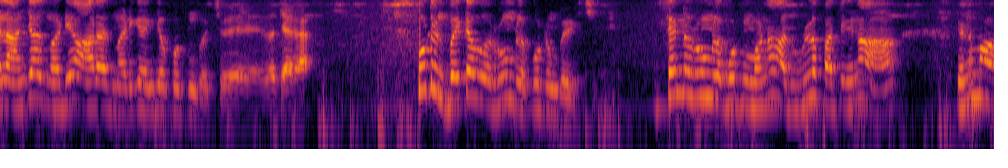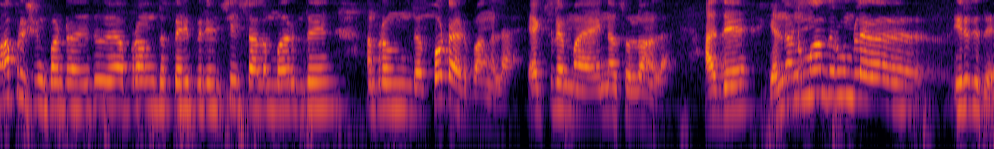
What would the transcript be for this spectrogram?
எல்லாம் அஞ்சாவது மாடியோ ஆறாவது மாடிக்கோ எங்கேயோ கூட்டின்னு போச்சு வேற கூட்டின்னு போயிட்டு ஒரு ரூமில் கூட்டின்னு போயிடுச்சு. சென்னை ரூமில் கூட்டின்னு போனால் அது உள்ளே பார்த்தீங்கன்னா என்னமோ ஆப்ரேஷன் பண்ணுற இது அப்புறம் இந்த பெரிய பெரிய சீசால மருந்து அப்புறம் இந்த ஃபோட்டோ எடுப்பாங்கல்ல எக்ஸ்ரே என்ன சொல்லுவாங்கள்ல அது என்னென்னமோ அந்த ரூமில் இருக்குது.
